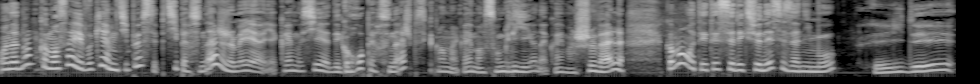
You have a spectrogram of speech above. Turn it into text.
On a donc commencé à évoquer un petit peu ces petits personnages, mais euh, il y a quand même aussi euh, des gros personnages, parce qu'on a quand même un sanglier, on a quand même un cheval. Comment ont été sélectionnés ces animaux? L'idée,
